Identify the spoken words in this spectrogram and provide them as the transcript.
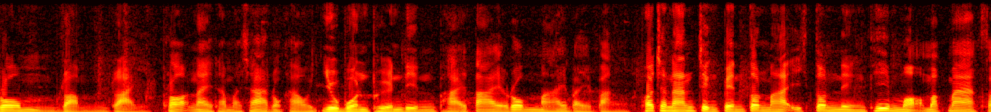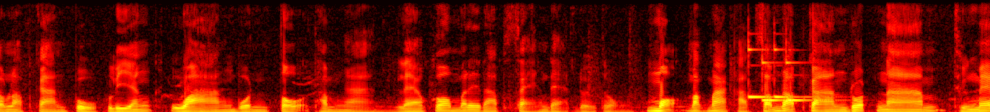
ร่มรำไร เพราะในธรรมชาติของเขาอยู่บนผืนดินภายใต้ร่มไม้ใบบัง เพราะฉะนั้นจึงเป็นต้นไม้อีกต้นหนึ่งที่เหมาะมากๆสำหรับการปลูกเลี้ยงวางบนโต๊ะทำงาน แล้วก็ไม่ได้รับแสงแดดโดยตรง เหมาะมากๆครับสำหรับการรดน้ำถึงแม้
